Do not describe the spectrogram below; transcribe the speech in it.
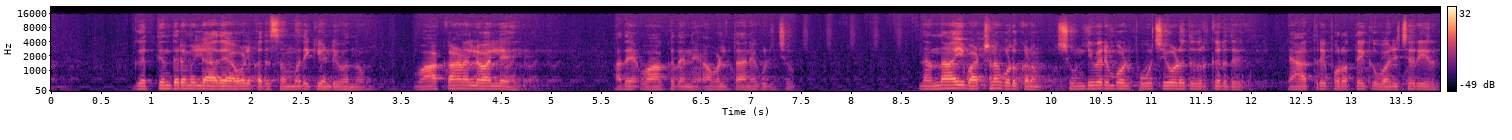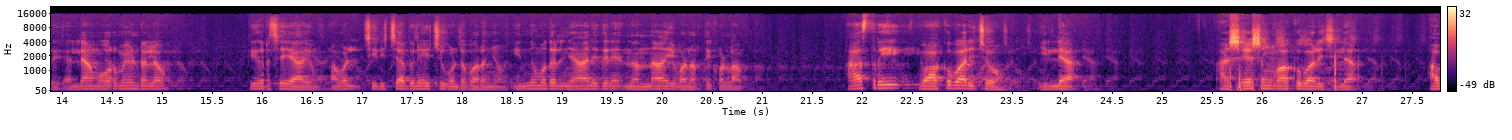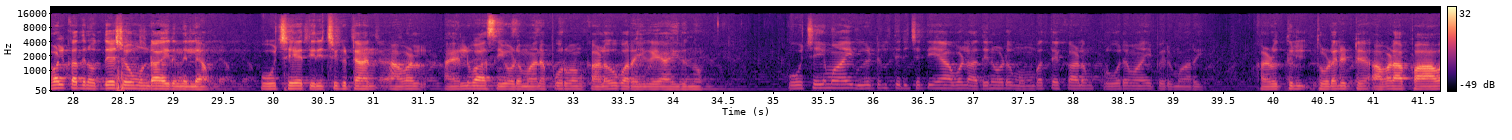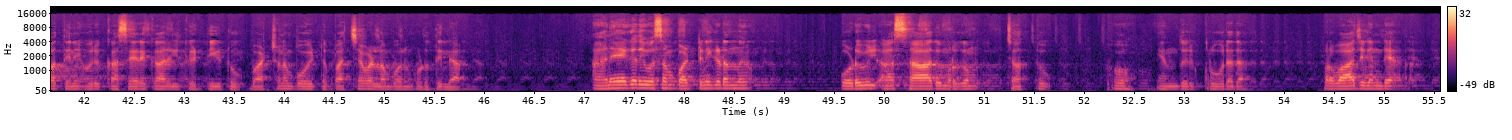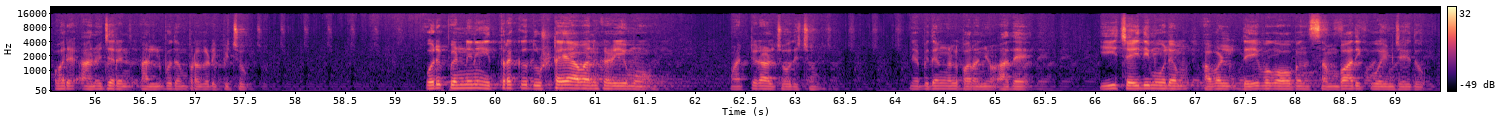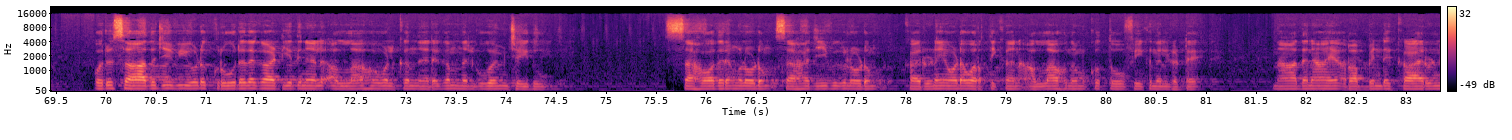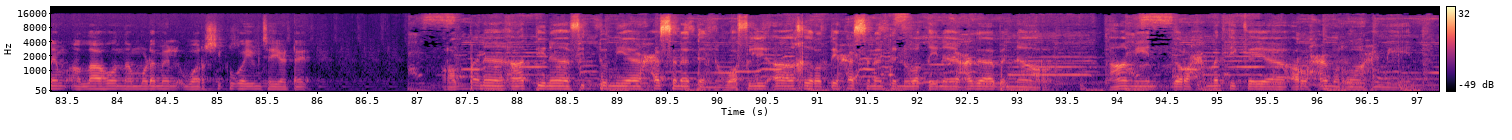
ഗത്യന്തരമില്ലാതെ അവൾക്കത് സമ്മതിക്കേണ്ടി വന്നു. വാക്കാണല്ലോ അല്ലേ? അതെ വാക്ക് തന്നെ. അവൾ തന്നെ കുടിച്ചു നന്നായി ഭക്ഷണം കൊടുക്കണം. ചുണ്ടി വരുമ്പോൾ പൂച്ചയോട് തീർക്കരുത്. രാത്രി പുറത്തേക്ക് വലിച്ചെറിയരുത്. എല്ലാം ഓർമ്മയുണ്ടല്ലോ? തീർച്ചയായും. അവൾ ചിരിച്ചഭിനയിച്ചുകൊണ്ട് പറഞ്ഞു ഇന്നു മുതൽ ഞാനിതിനെ നന്നായി വളർത്തിക്കൊള്ളാം. ആ സ്ത്രീ വാക്കുപാലിച്ചോ ഇല്ല. അശേഷം വാക്കുപാലിച്ചില്ല അവൾക്കതിന് ഉദ്ദേശവും ഉണ്ടായിരുന്നില്ല പൂച്ചയെ തിരിച്ചു കിട്ടാൻ അവൾ അയൽവാസിയോട് മനഃപൂർവം കളവ് പറയുകയായിരുന്നു. പൂച്ചയുമായി വീട്ടിൽ തിരിച്ചെത്തിയ അവൾ അതിനോട് മുമ്പത്തെക്കാളും ക്രൂരമായി പെരുമാറി. കഴുത്തിൽ തുടലിട്ട് അവൾ ആ പാവത്തിന് ഒരു കസേരക്കാരിൽ കെട്ടിയിട്ടു ഭക്ഷണം പോയിട്ട് പച്ചവെള്ളം പോലും കൊടുത്തില്ല. അനേക ദിവസം പട്ടിണി കിടന്ന് ഒടുവിൽ ആ സാധു മൃഗം ചത്തു. ഹോ എന്തൊരു ക്രൂരത. പ്രവാചകന്റെ ഒരു അനുചരൻ അത്ഭുതം പ്രകടിപ്പിച്ചു. ഒരു പെണ്ണിന് ഇത്രക്ക് ദുഷ്ടയാവാൻ കഴിയുമോ? മറ്റൊരാൾ ചോദിച്ചു. നബിതങ്ങൾ പറഞ്ഞു അതെ. ഈ ചെയ്തി മൂലം അവൾ ദൈവകോപം സമ്പാദിക്കുകയും ചെയ്തു. ഒരു സാധുജീവിയോട് ക്രൂരത കാട്ടിയതിനാൽ അള്ളാഹു അവൾക്ക് നരകം നൽകുകയും ചെയ്തു. സഹോദരങ്ങളോടും സഹജീവികളോടും കരുണയോടെ വർത്തിക്കാൻ അള്ളാഹു നമുക്ക് തോഫീക്ക് നൽകട്ടെ. നാഥനായ റബ്ബിന്റെ കാരുണ്യം അള്ളാഹു നമ്മുടെ മേൽ വർഷിക്കുകയും ചെയ്യട്ടെ. ربنا آتنا في الدنيا حسنة وفي الآخرة حسنة وقنا عذاب النار. آمين. برحمتك يا أرحم الراحمين.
